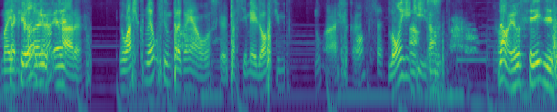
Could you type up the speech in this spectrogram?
Mas ganhar, eu, eu, cara, eu acho que não é um filme para ganhar Oscar, para ser melhor filme. Não acho, cara. Nossa. Longe ah, disso. Não, eu sei disso.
